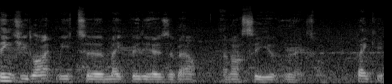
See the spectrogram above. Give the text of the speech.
things you'd like me to make videos about and I'll see you at the next one. Thank you.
